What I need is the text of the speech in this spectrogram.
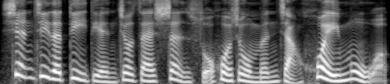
献祭的地点就在圣所，或者是我们讲会幕哦。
